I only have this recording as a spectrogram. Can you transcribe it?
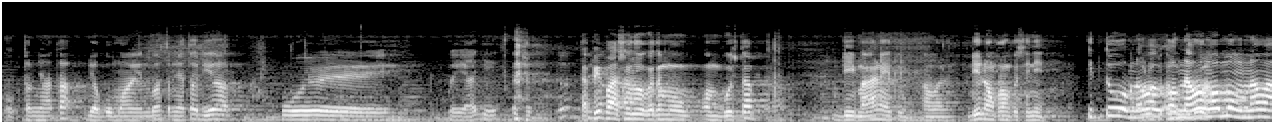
oh, ternyata jago main bass ternyata dia weh weh aja Tapi pas lu ketemu Om Gustaf di mana itu awalnya? Dia nongkrong ke sini. itu Om Nawa Om Nawa ngomong Om Nawa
